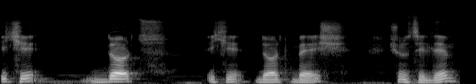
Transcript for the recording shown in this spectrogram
2, 4, 2, 4, 5. Şunu sildim.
